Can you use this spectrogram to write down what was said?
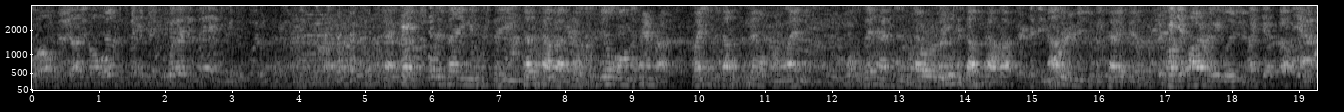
blown dust all over the place with our descent. Okay, so what we're saying is that the dust cover, of course, is still on the camera, waiting for dust to settle from the landing. What will then happen is they'll release the dust cover, another image will be taken, If we get higher we resolution. might get oh yeah,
